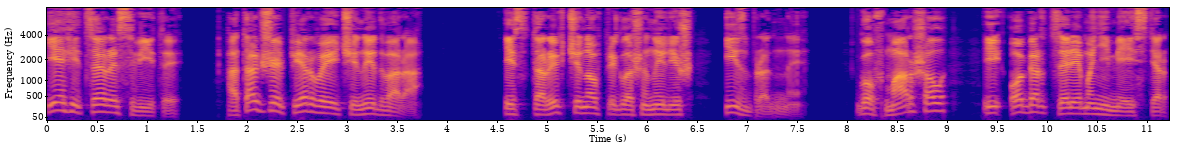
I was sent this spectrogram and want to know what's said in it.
и офицеры свиты, а также первые чины двора. Из вторых чинов приглашены лишь избранные, гофмаршал и обер-церемонимейстер.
